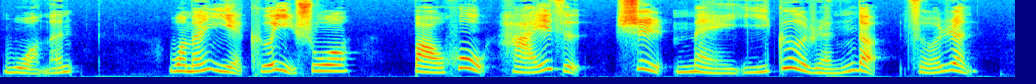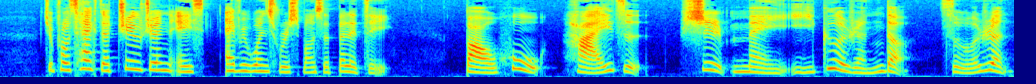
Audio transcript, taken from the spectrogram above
我们。我们也可以说，保护孩子是每一个人的责任。To protect the children is everyone's responsibility. 保护孩子。 是每一个人的责任。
